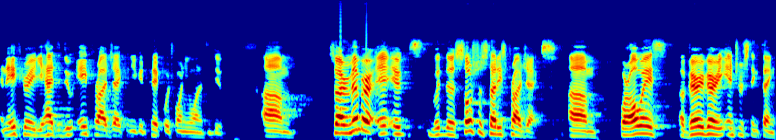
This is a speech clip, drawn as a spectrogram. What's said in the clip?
And eighth grade, you had to do a project, and you could pick which one you wanted to do. Um, so I remember it, it's with the social studies projects um, were always a very, very interesting thing.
